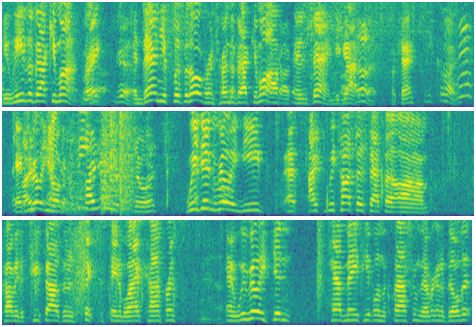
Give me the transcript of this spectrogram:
you leave the vacuum on, right? Yeah, yeah. And then you flip it over and turn the vacuum off, and bang, you got, got it. it. Okay. Right. It's I really knew elegant. I knew you could do it. We didn't really need. At, I, we taught this at the um, probably the 2006 Sustainable Ag Conference, and we really didn't have many people in the classroom that were going to build it.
